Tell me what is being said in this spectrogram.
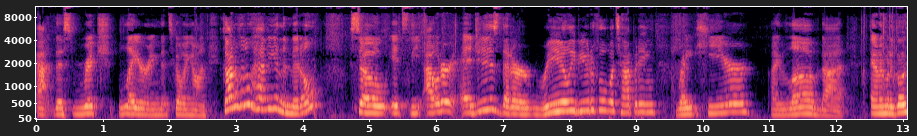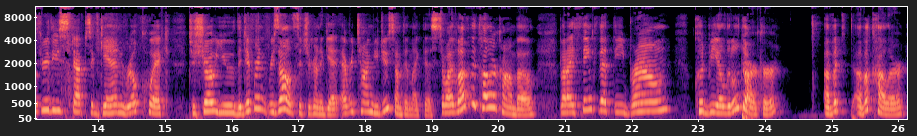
at this rich layering that's going on. Got a little heavy in the middle, so it's the outer edges that are really beautiful. What's happening right here. I love that. And I'm going to go through these steps again real quick to show you the different results that you're going to get every time you do something like this. So I love the color combo, but I think that the brown could be a little darker of a, of a color,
